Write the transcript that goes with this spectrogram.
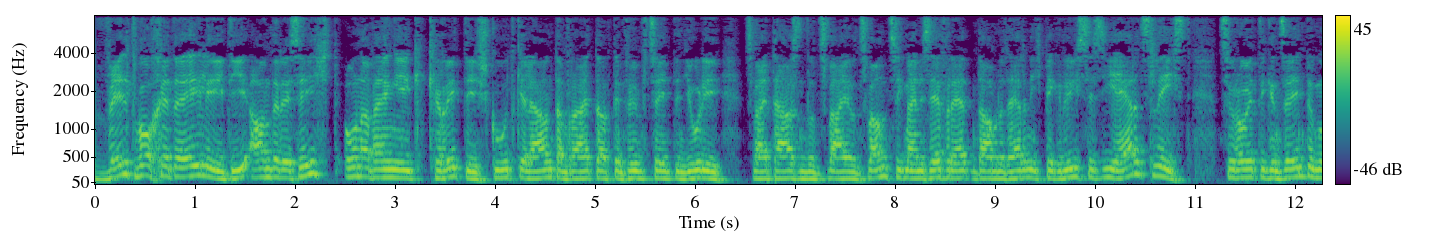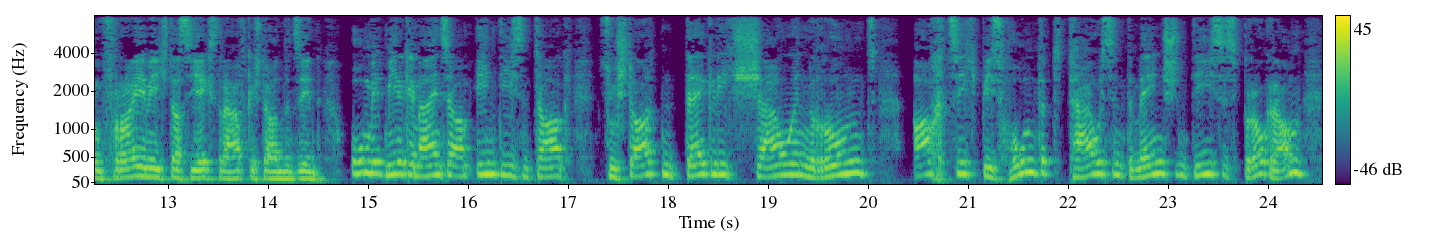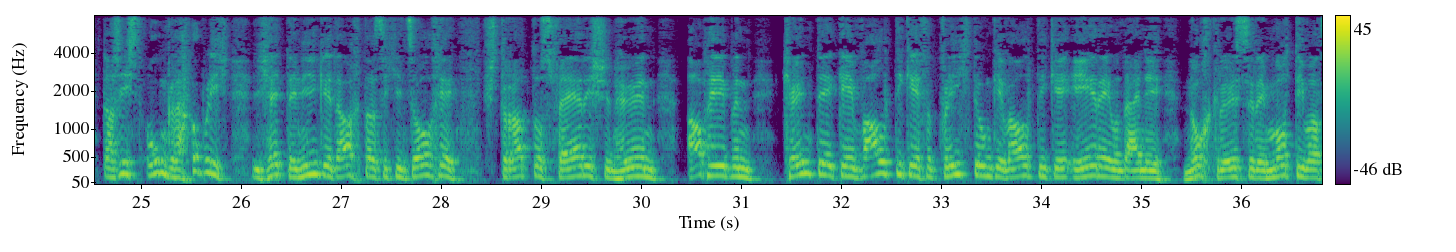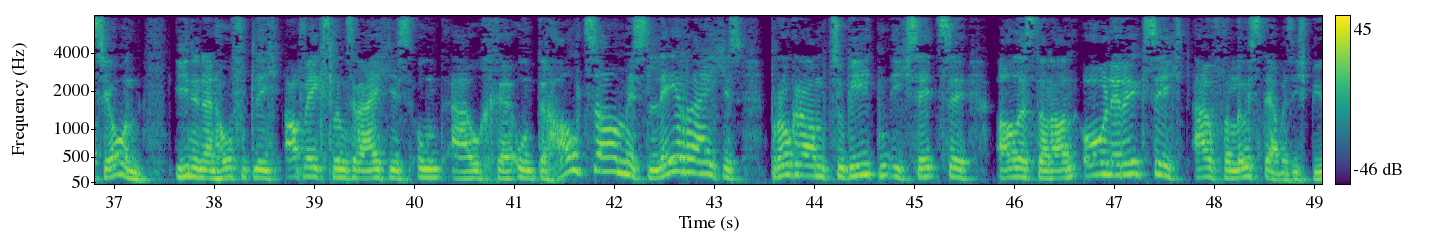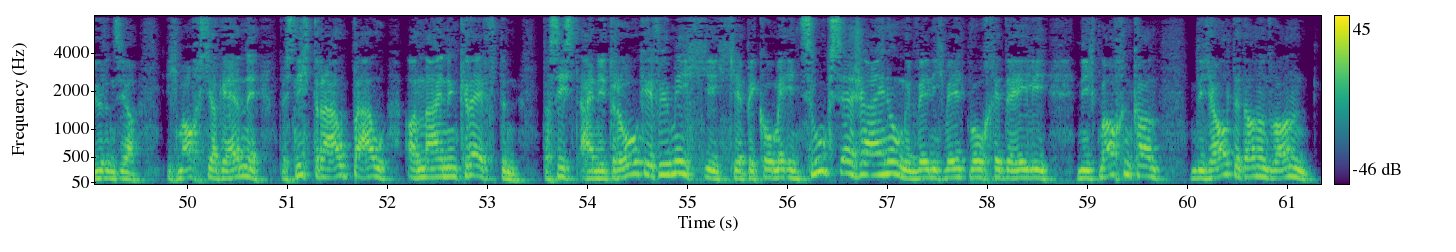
Weltwoche Daily, die andere Sicht, unabhängig, kritisch, gut gelaunt am Freitag, den 15. Juli 2022. Meine sehr verehrten Damen und Herren, ich begrüße Sie herzlichst zur heutigen Sendung und freue mich, dass Sie extra aufgestanden sind, um mit mir gemeinsam in diesen Tag zu starten. Täglich schauen rund 80 bis 100.000 Menschen dieses Programm. Das ist unglaublich. Ich hätte nie gedacht, dass ich in solche stratosphärischen Höhen abheben könnte gewaltige Verpflichtung, gewaltige Ehre und eine noch größere Motivation, Ihnen ein hoffentlich abwechslungsreiches und auch äh, unterhaltsames, lehrreiches Programm zu bieten. Ich setze alles daran, ohne Rücksicht auf Verluste. Aber Sie spüren es ja, ich mache es ja gerne. Das ist nicht Raubbau an meinen Kräften. Das ist eine Droge für mich. Ich äh, bekomme Entzugserscheinungen, wenn ich Weltwoche Daily nicht machen kann. Und ich halte dann und wann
